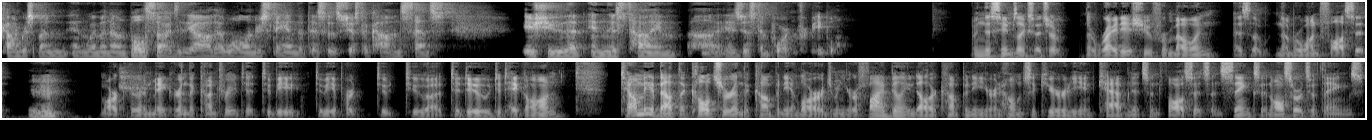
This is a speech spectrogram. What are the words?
congressmen and women on both sides of the aisle that will understand that this is just a common sense issue that in this time uh, is just important for people. I mean, this seems like such a the right issue for Moen as the number one faucet. Mm-hmm marketer and maker in the country to, to be to be a part to to uh, to do to take on. Tell me about the culture and the company at large. I mean, you're a five billion dollar company. You're in home security and cabinets and faucets and sinks and all sorts of things.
